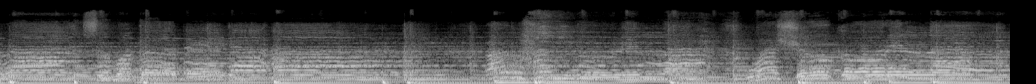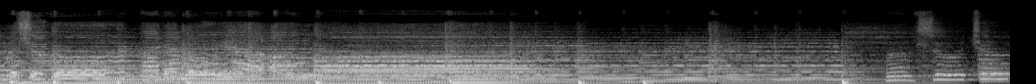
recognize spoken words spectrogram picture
hilanglah semua perbedaan Alhamdulillah wa syukurillah Bersyukur padamu ya Allah. Bersujud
